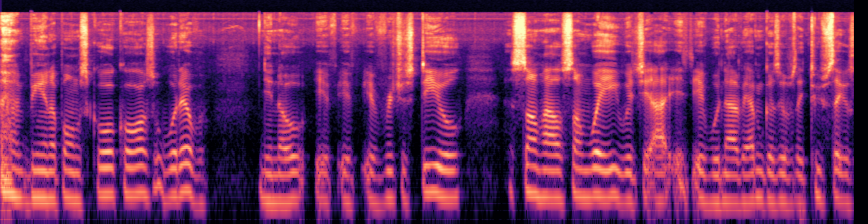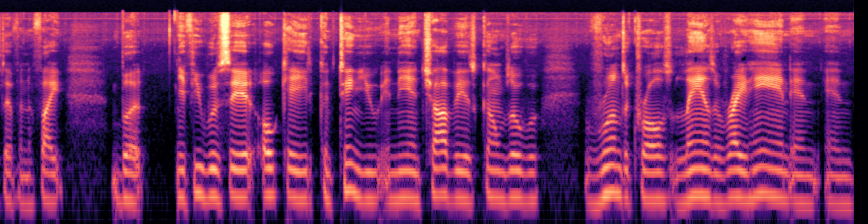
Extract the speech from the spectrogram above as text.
being up on the scorecards or whatever. You know, if if if Richard Steele somehow, some way, which I, it, it would not have happened because it was like two seconds left in the fight, but if you would have said okay, continue, and then Chavez comes over, runs across, lands a right hand, and and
